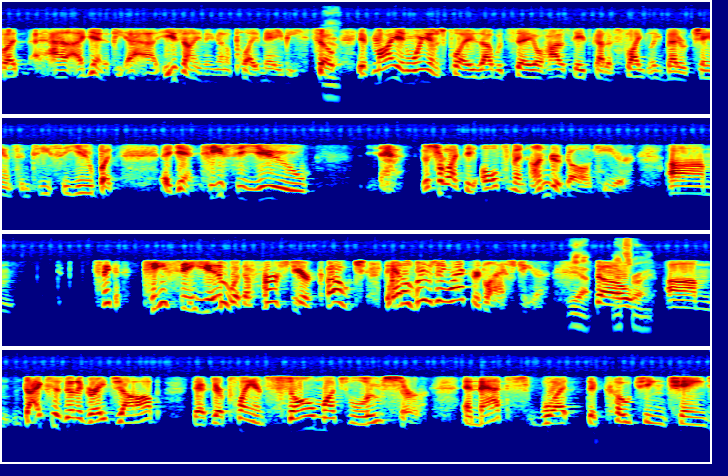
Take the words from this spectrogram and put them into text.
But uh, again, if he uh, he's not even going to play, maybe. So if Miyan Williams plays, I would say Ohio State's got a slightly better chance than TCU. But again, TCU, they're sort of like the ultimate underdog here. Um, think TCU with a first year coach, they had a losing record last year. Yeah, So that's right. um, Dykes has done a great job. That they're playing so much looser, and that's what the coaching change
